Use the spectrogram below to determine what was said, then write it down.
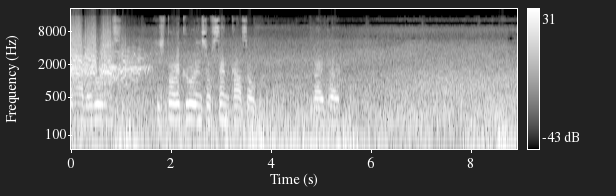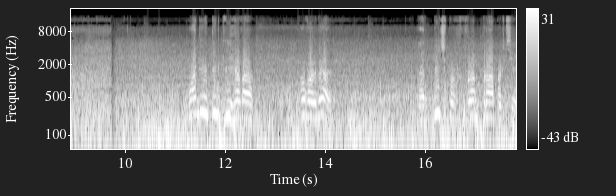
another ruins historic ruins of Sand Castle right. there What do you think we have uh, over there? A beachfront property.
